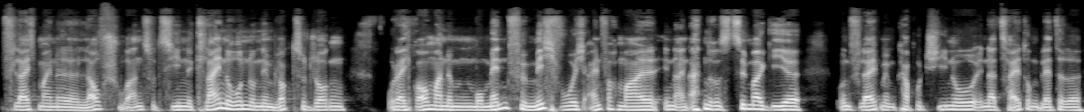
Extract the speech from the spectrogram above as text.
vielleicht meine Laufschuhe anzuziehen, eine kleine Runde um den Block zu joggen, oder ich brauche mal einen Moment für mich, wo ich einfach mal in ein anderes Zimmer gehe und vielleicht mit dem Cappuccino in der Zeitung blättere,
